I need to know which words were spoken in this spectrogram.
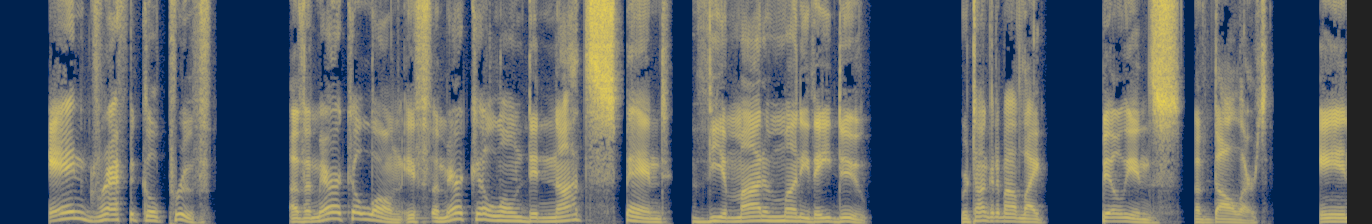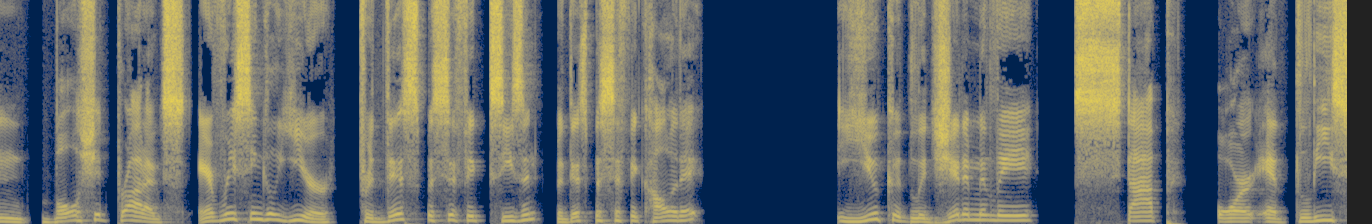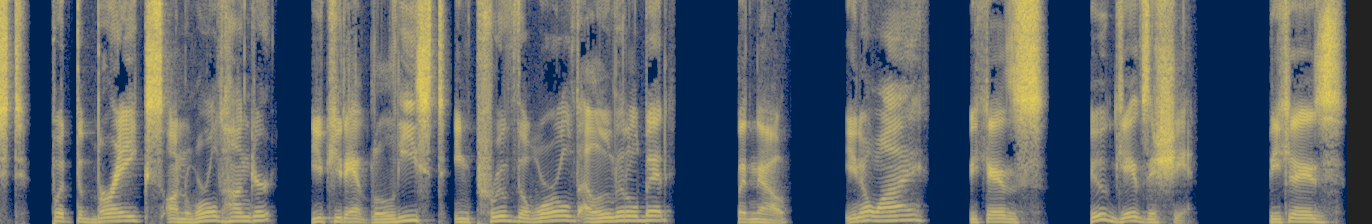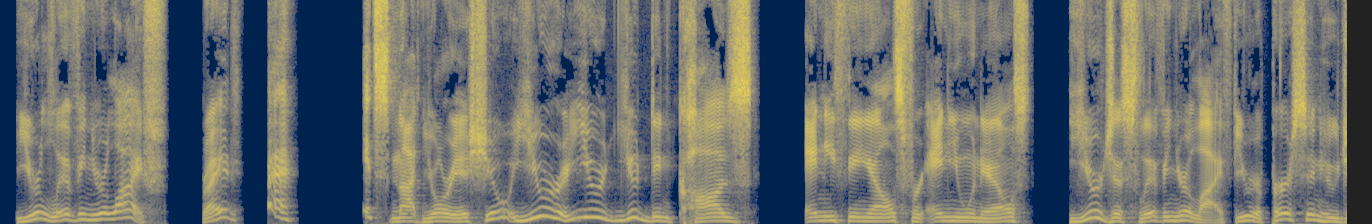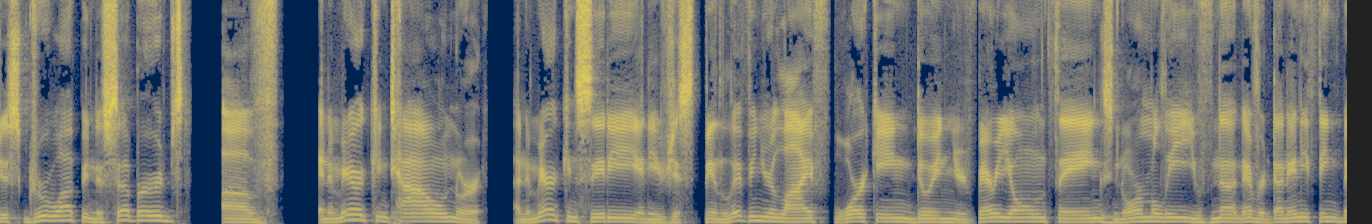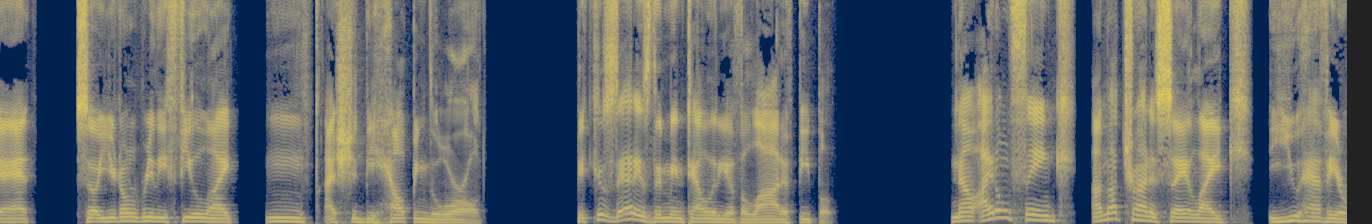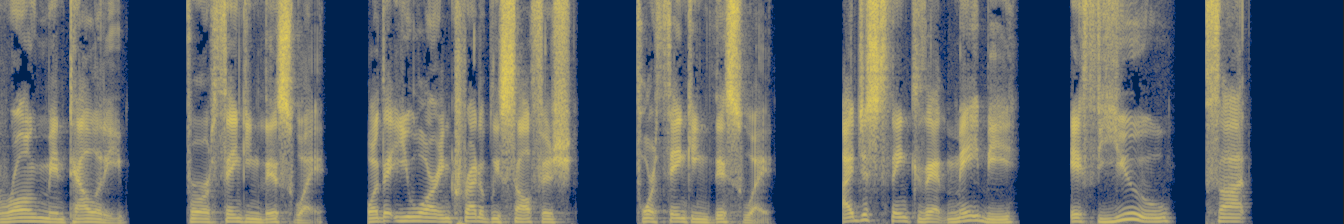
and graphical proof of America alone, if America alone did not spend the amount of money they do, we're talking about like billions of dollars in bullshit products every single year for this specific season, for this specific holiday, you could legitimately stop or at least put the brakes on world hunger. You could at least improve the world a little bit. But no. You know why? Because who gives a shit? Because you're living your life, right? Eh, it's not your issue. You're you you didn't cause anything else for anyone else you're just living your life. You're a person who just grew up in the suburbs of an American town or an American city and you've just been living your life, working, doing your very own things. Normally, you've not never done anything bad, so you don't really feel like mm, I should be helping the world. Because that is the mentality of a lot of people. Now, I don't think I'm not trying to say like you have a wrong mentality for thinking this way, or that you are incredibly selfish for thinking this way. I just think that maybe if you thought,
